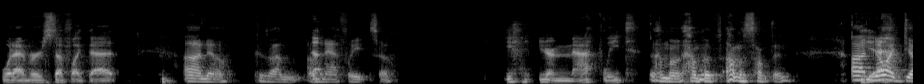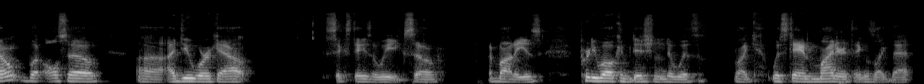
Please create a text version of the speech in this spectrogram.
whatever, stuff like that. Uh no, because I'm I'm an athlete, so You're a mathlete. I'm a I'm a I'm a something. Uh no, I don't, but also uh I do work out six days a week. So my body is pretty well conditioned with like withstand minor things like that.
